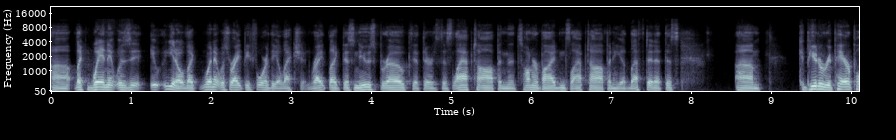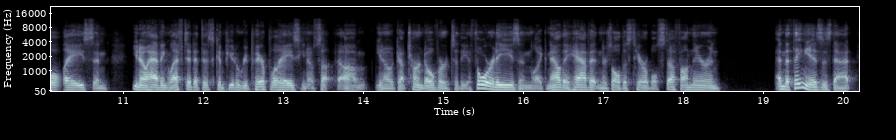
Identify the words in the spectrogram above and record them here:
uh, like when it was, it, you know, like when it was right before the election, right? Like this news broke that there's this laptop and it's Hunter Biden's laptop, and he had left it at this um, computer repair place, and you know, having left it at this computer repair place, you know, so, um, you know, it got turned over to the authorities and like now they have it and there's all this terrible stuff on there. And, and the thing is, is that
